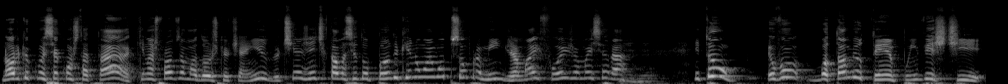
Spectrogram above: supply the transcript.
na hora que eu comecei a constatar que nas provas amadoras que eu tinha ido, tinha gente que estava se dopando e que não é uma opção para mim. Jamais foi, jamais será. Uhum. Então, eu vou botar meu tempo, investir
